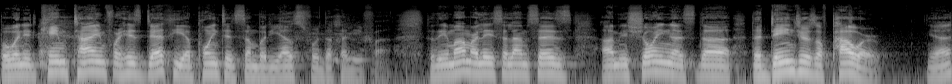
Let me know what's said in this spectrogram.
But when it came time for his death, he appointed somebody else for the khalifa. So the Imam salam says, um, is showing us the, the dangers of power. Yeah?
